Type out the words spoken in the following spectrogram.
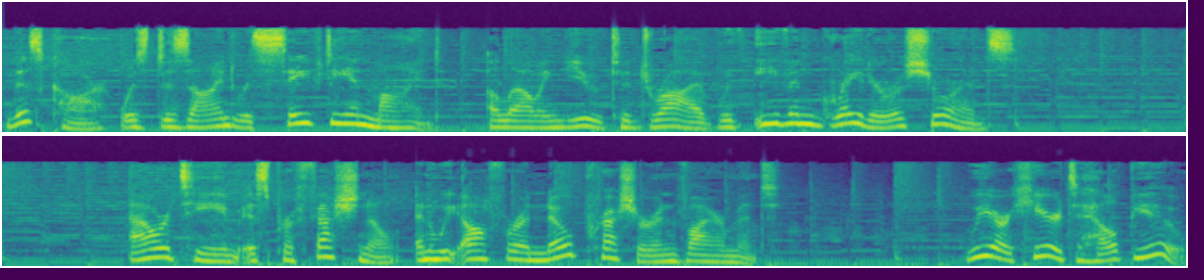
This car was designed with safety in mind, allowing you to drive with even greater assurance. Our team is professional and we offer a no-pressure environment. We are here to help you.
